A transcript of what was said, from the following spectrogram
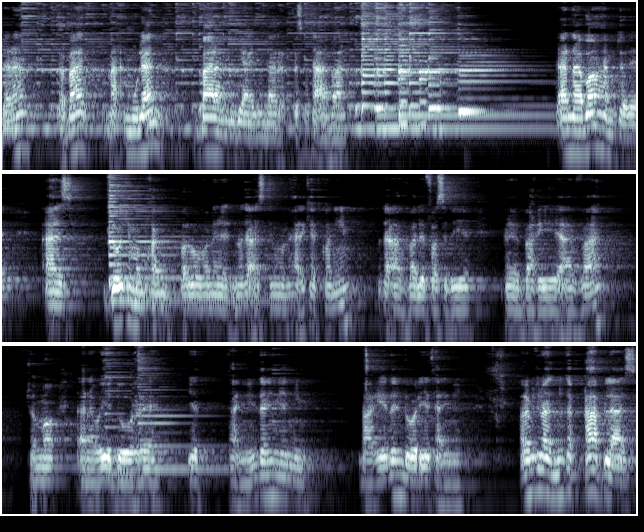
برم و بعد معمولا برم میگردیم در قسمت اول. در نوا هم همینطوره. از دو که ما می‌خوایم با عنوان نوت اصلیمون حرکت کنیم نوت اول فاصله بقیه اول چون ما در نوای دوره یه تنینی داریم یه نیم بقیه داریم دوره یه تنینی. حالا می‌تونیم از نوت قبل از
